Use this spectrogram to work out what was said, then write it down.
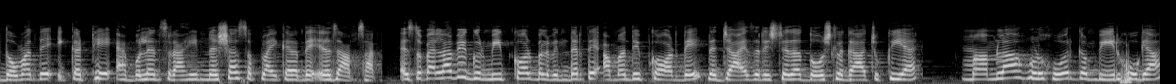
ਦੋਵਾਂ ਦੇ ਇਕੱਠੇ ਐਂਬੂਲੈਂਸ ਰਾਹੀਂ ਨਸ਼ਾ ਸਪਲਾਈ ਕਰਨ ਦੇ ਇਲਜ਼ਾਮ ਸਨ। ਇਸ ਤੋਂ ਪਹਿਲਾਂ ਵੀ ਗੁਰਮੀਤ ਕੌਰ, ਬਲਵਿੰਦਰ ਤੇ ਅਮਨਦੀਪ ਕੌਰ ਦੇ ਨਜਾਇਜ਼ ਰਿਸ਼ਤੇ ਦਾ ਦੋਸ਼ ਲਗਾ ਚੁੱਕੀ ਹੈ। ਮਾਮਲਾ ਹੁਣ ਹੋਰ ਗੰਭੀਰ ਹੋ ਗਿਆ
